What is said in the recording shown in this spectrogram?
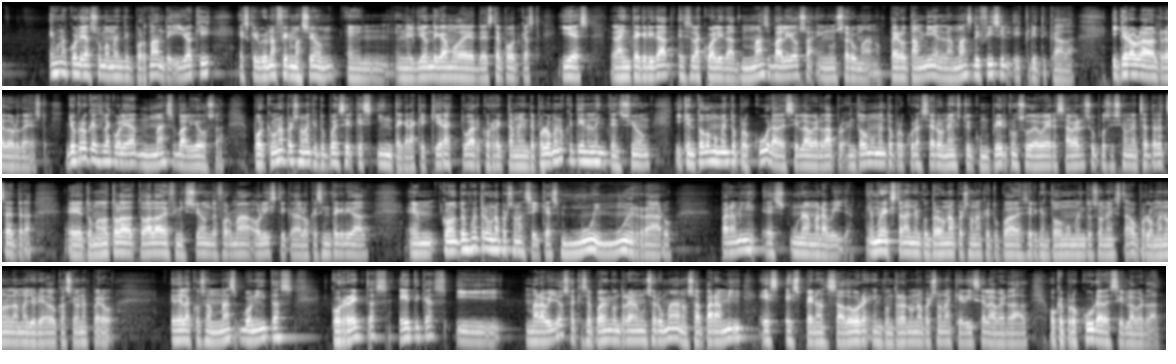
es una cualidad sumamente importante. Y yo aquí escribí una afirmación en, el guion, digamos, de, de, este podcast, y es, la integridad es la cualidad más valiosa en un ser humano, pero también la más difícil y criticada. Y quiero hablar alrededor de esto. Yo creo que es la cualidad más valiosa porque una persona que tú puedes decir que es íntegra, que quiere actuar correctamente, por lo menos que tiene la intención y que en todo momento procura decir la verdad, en todo momento procura ser honesto y cumplir con su deber, saber su posición, etcétera, etcétera, eh, tomando toda toda la definición de forma holística de lo que es integridad. Em, cuando tú encuentras una persona así, que es muy, muy raro, para mí es una maravilla. Es muy extraño encontrar una persona que tú puedas decir que en todo momento es honesta, o por lo menos en la mayoría de ocasiones, pero es de las cosas más bonitas, correctas, éticas y maravillosas que se puede encontrar en un ser humano. O sea, para mí es esperanzador encontrar una persona que dice la verdad o que procura decir la verdad.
